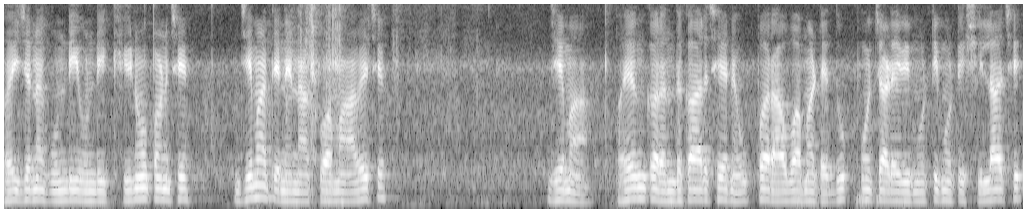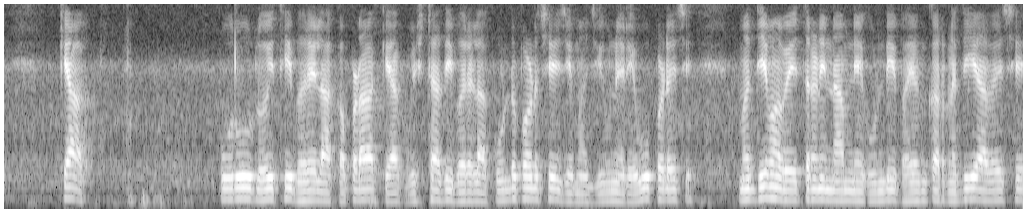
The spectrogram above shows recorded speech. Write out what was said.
ભયજનક ઊંડી ઊંડી ખીણો પણ છે, જેમાં તેને નાખવામાં આવે છે. જેમાં ભયંકર અંધકાર છે અને ઉપર આવવા માટે દુઃખ પહોંચાડે એવી મોટી મોટી શિલા છે. ક્યાંક પૂરું લોહીથી ભરેલા કપડાં, ક્યાંક વિષ્ઠાથી ભરેલા કુંડ પણ છે જેમાં જીવને રહેવું પડે છે. મધ્યમાં વૈતરણી નામની એક ઊંડી ભયંકર નદી આવે છે.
